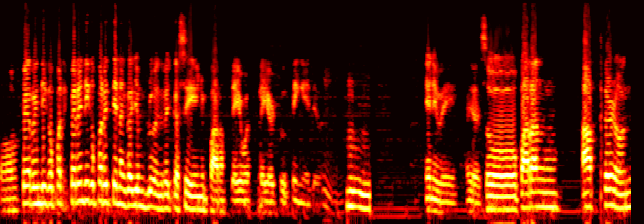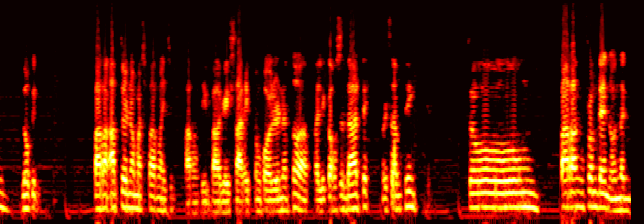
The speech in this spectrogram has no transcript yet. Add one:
Oh, pero hindi ko pa pero hindi ko pa rin tinanggal yung blue and red kasi yun yung parang player 1 player 2 thing eh, di ba? Mm. Mm. Anyway, ayun. So, parang after nun, look, parang after na mas parang naisip, parang di bagay sa akin tong color na to ah. Balik ako sa dati or something. So, parang from then on, nag,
